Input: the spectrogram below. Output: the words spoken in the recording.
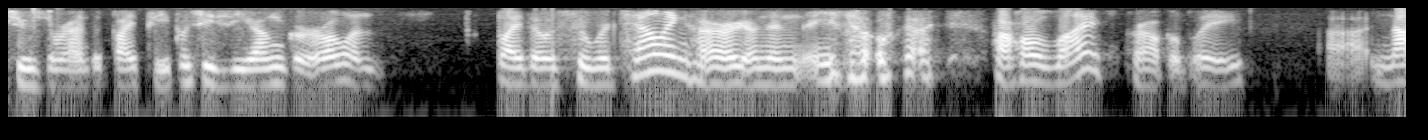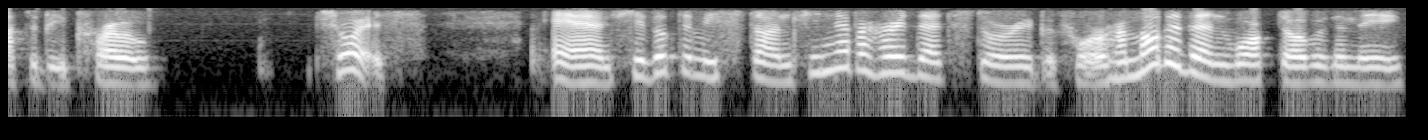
she was surrounded by people. She's a young girl, and by those who were telling her, and then you know her whole life probably uh, not to be pro-choice. And she looked at me stunned. She never heard that story before. Her mother then walked over to me,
